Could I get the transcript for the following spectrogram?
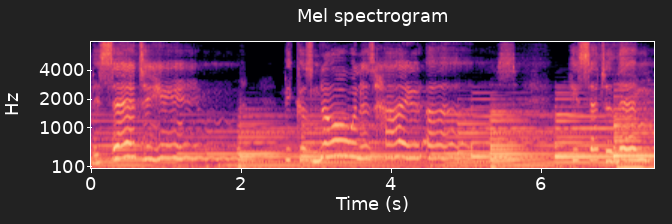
They said to him, Because no one has hired us. He said to them,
